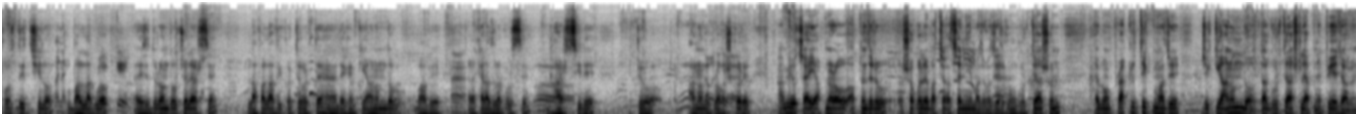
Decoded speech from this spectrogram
পোস্ট দিচ্ছিল খুব ভালো লাগল। এই যে দুরন্ত চলে আসছে লাফালাফি করতে করতে হ্যাঁ দেখেন কি আনন্দভাবে তারা খেলাধুলা করছে ঘাস ছিঁড়ে একটু আনন্দ প্রকাশ করে। আমিও চাই আপনারাও আপনাদেরও সকলে বাচ্চা কাচ্চা নিয়ে মাঝে মাঝে এরকম ঘুরতে আসুন এবং প্রাকৃতিক মাঝে যে কি আনন্দ তা ঘুরতে আসলে আপনি পেয়ে যাবেন।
